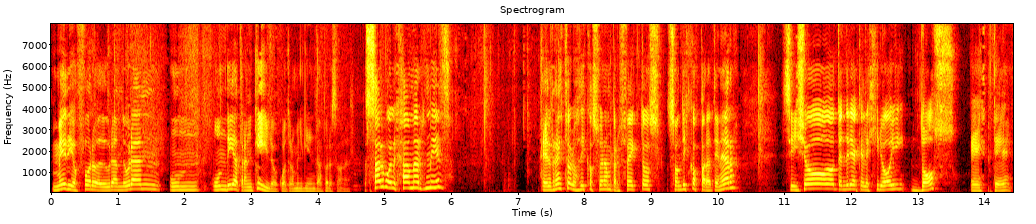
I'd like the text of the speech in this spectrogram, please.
medio foro de Duran Duran, un, un día tranquilo, 4.500 personas. Salvo el Hammersmith, el resto de los discos suenan perfectos, son discos para tener. Si yo tendría que elegir hoy dos, este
